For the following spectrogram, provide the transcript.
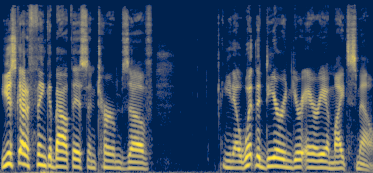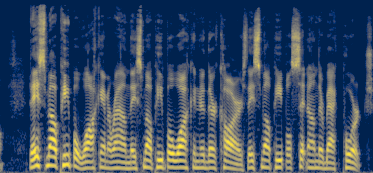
You just got to think about this in terms of you know, what the deer in your area might smell. They smell people walking around. They smell people walking to their cars. They smell people sitting on their back porch.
